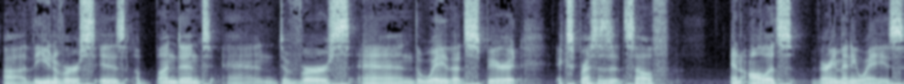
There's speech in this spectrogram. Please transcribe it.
uh, the universe is abundant and diverse, and the way that spirit expresses itself in all its very many ways.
